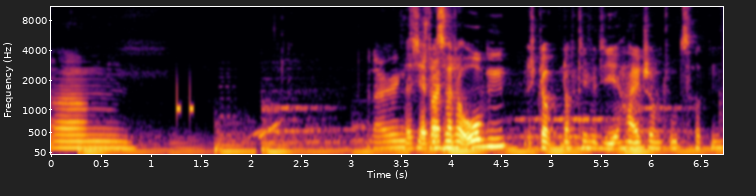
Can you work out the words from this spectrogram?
ähm. Da Vielleicht etwas weiter. oben. Ich glaube, nachdem wir die High Jump Boots hatten.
